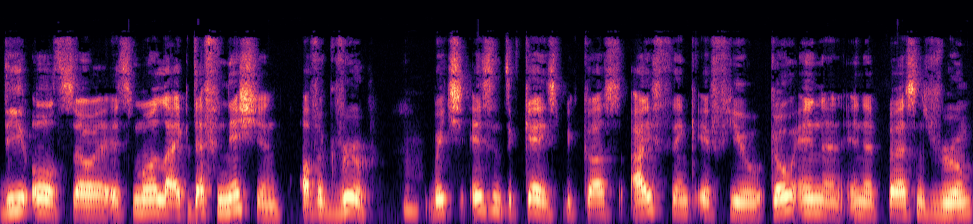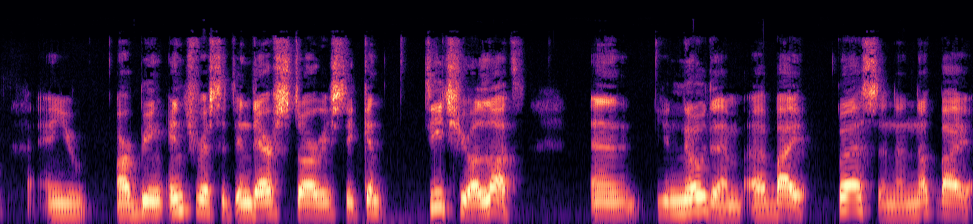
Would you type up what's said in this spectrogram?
the old, so it's more like definition of a group. mm. which isn't the case because I think if you go in in a person's room and you are being interested in their stories, they can teach you a lot, and you know them uh, by person and not by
